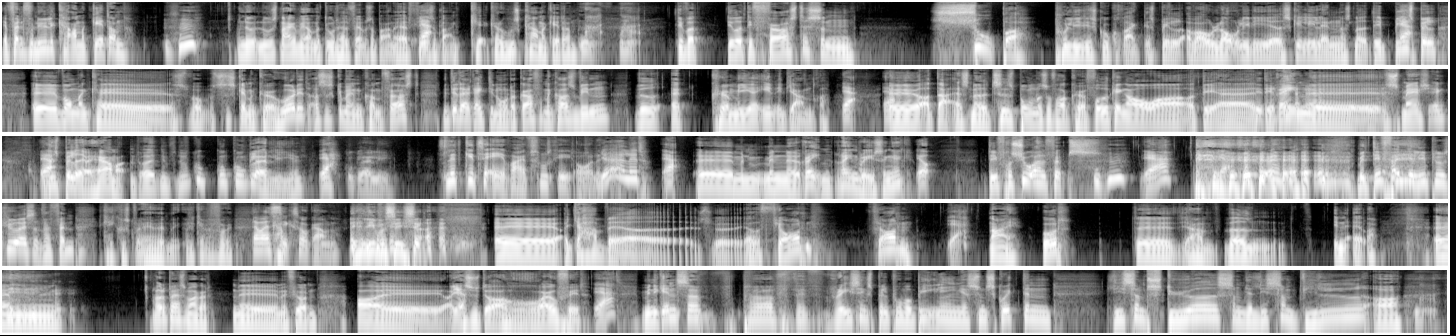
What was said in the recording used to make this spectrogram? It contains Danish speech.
jeg fandt for nylig Carmageddon. Mm-hmm. Nu, nu snakker vi om, at du er et 90'er-barn, og jeg er et 80'er Ja. barn. Kan, kan du huske Carmageddon? Nej, nej. Det var, det var det første sådan super politisk ukorrekte spil, og var ulovligt i adskillige lande og sådan noget. Det er et bilspil, ja. øh, hvor man kan, hvor, så skal man køre hurtigt, og så skal man komme først. Men det er der ikke rigtig nogen, der gør, for man kan også vinde ved at køre mere ind i de andre. Ja, ja. Øh, og der er sådan noget tidsbonus for at køre fodgænger over, og det er, det er ren øh, smash, ikke? Ja. Det spillede jeg her, mig. Nu googler jeg det lige, ikke? ja. Googler jeg lige. Så lidt GTA-vibes måske over det. Ja, lidt. Ja. Øh, men men øh, ren, ren racing, ikke? Jo. Det er fra 97. Mm-hmm. Ja. ja. Men det fandt jeg lige pludselig ud af. Hvad fanden? Jeg kan ikke huske, hvordan jeg... Hvad, hvad, hvad, Der var jeg seks år gammel. Ja, lige præcis. Ikke? øh, og jeg har været... øh, Jeg har været 14. 14? Ja. Nej, 8. Det, jeg har været en- alder. Øhm, og det passer meget godt med, med 14. Og, øh, og jeg synes, det var røvfedt. Ja. Men igen, så på racingspil på mobilen, jeg synes sgu ikke, den ligesom styrede, som jeg ligesom ville. Og,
